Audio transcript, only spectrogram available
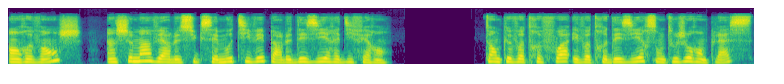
En revanche, un chemin vers le succès motivé par le désir est différent. Tant que votre foi et votre désir sont toujours en place,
